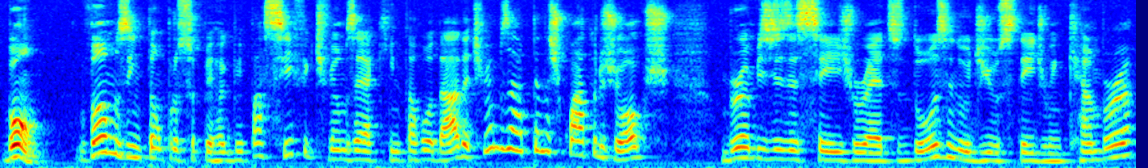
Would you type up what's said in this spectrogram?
Bom, vamos então para o Super Rugby Pacific. Tivemos aí a quinta rodada. Tivemos apenas quatro jogos. Brumbies 16, Reds 12 no Deal Stadium em Canberra.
